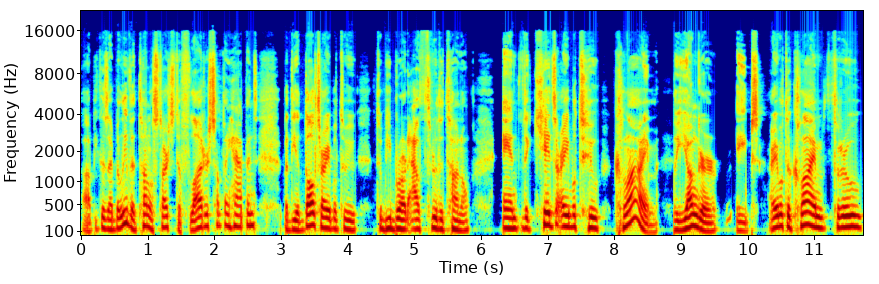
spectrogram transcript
uh, because I believe the tunnel starts to flood or something happens, but the adults are able to to be brought out through the tunnel, and the kids are able to climb. The younger apes are able to climb through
